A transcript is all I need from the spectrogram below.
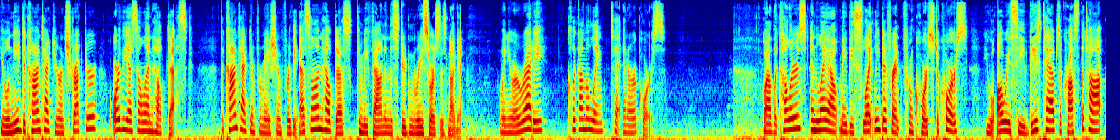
you will need to contact your instructor or the SLN Help Desk. The contact information for the SLN Help Desk can be found in the Student Resources Nugget. When you are ready, click on the link to enter a course. While the colors and layout may be slightly different from course to course, you will always see these tabs across the top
